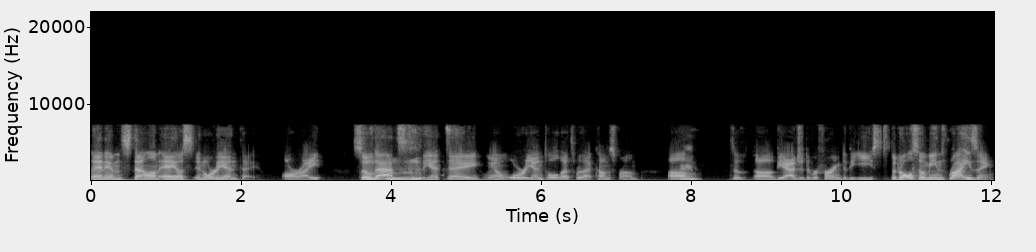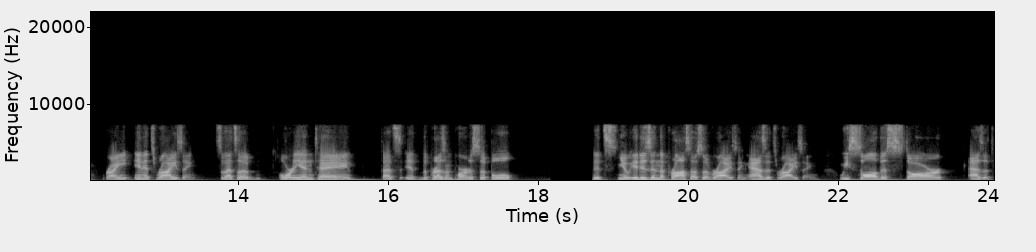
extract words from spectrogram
enim stellam eos in Oriente. All right. So that's Mhm. Oriente, you know, Oriental. That's where that comes from. Um. The, uh, the adjective referring to the east, but it also means rising, right? In its rising. So that's a oriente. That's it. The present participle. It's you know it is in the process of rising as it's rising. We saw this star as it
